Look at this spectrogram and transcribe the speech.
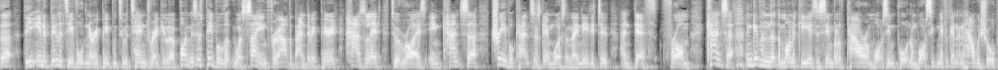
that the inability of ordinary people to attend regular appointments, as people that were saying throughout the pandemic period, has led to a rise in cancer. Treatable cancer is getting worse than they need needed to, and deaths from cancer. And given that the monarchy is a symbol of power and what's important and what's significant and how we should all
